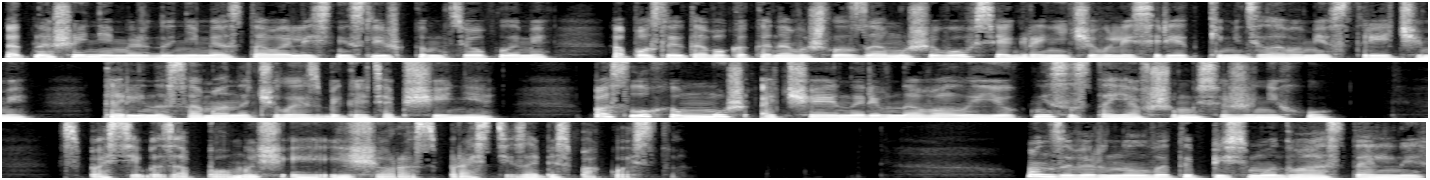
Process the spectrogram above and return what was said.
Отношения между ними оставались не слишком теплыми, а после того, как она вышла замуж, и вовсе ограничивались редкими деловыми встречами. Карина сама начала избегать общения. По слухам, муж отчаянно ревновал ее к несостоявшемуся жениху. «Спасибо за помощь и еще раз прости за беспокойство». Он завернул в это письмо два остальных,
